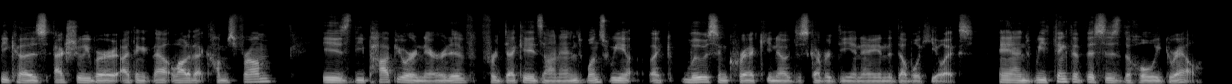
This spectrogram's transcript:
because actually where I think that a lot of that comes from is the popular narrative for decades on end. Once we like Lewis and Crick, you know, discovered DNA in the double helix, and we think that this is the holy grail.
